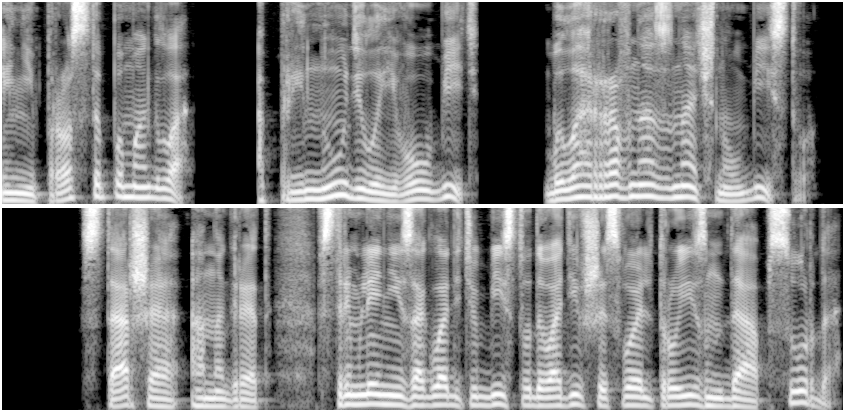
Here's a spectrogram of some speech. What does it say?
И не просто помогла, а принудила его убить. Была равнозначна убийству. Старшая Анна Грет, в стремлении загладить убийство, доводившее свой альтруизм до абсурда,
